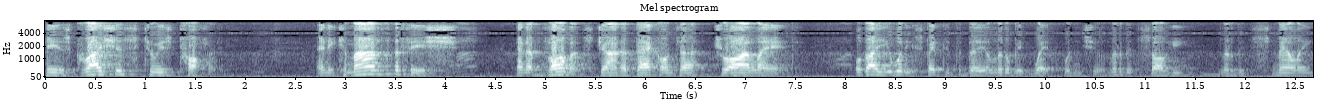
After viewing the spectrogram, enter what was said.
he is gracious to his prophet. And he commands the fish and it vomits Jonah back onto dry land. Although you would expect it to be a little bit wet, wouldn't you? A little bit soggy, a little bit smelly,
